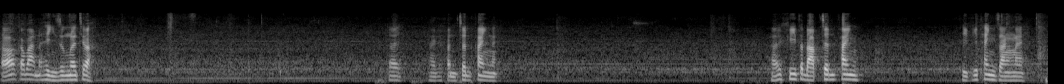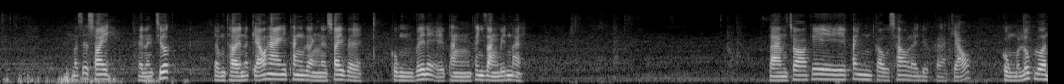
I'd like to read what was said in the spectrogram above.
Đó các bạn đã hình dung ra chưa? Đây hai cái phần chân phanh này. Đấy khi ta đạp chân phanh thì cái thanh rằng này nó sẽ xoay về đằng trước. Đồng thời nó kéo hai cái thanh rằng này xoay về cùng với lại thằng thanh rằng bên này. Làm cho cái phanh cầu sau lại được à, kéo cùng một lúc luôn.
